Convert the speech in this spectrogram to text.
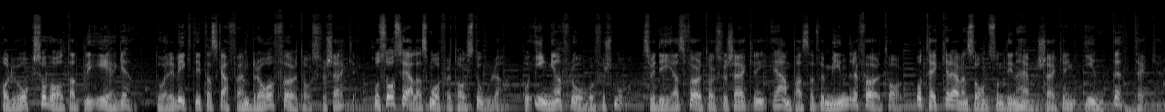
Har du också valt att bli egen? Då är det viktigt att skaffa en bra företagsförsäkring. Hos oss är alla småföretag stora och inga frågor för små. Swedeas företagsförsäkring är anpassad för mindre företag och täcker även sånt som din hemförsäkring inte täcker.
